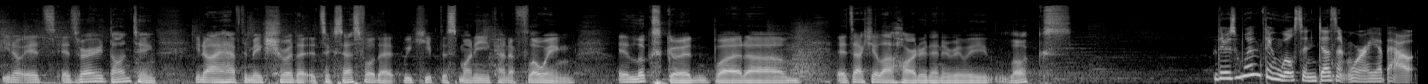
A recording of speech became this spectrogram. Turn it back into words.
you know, it's it's very daunting. You know, I have to make sure that it's successful, that we keep this money kind of flowing. It looks good, but um, it's actually a lot harder than it really looks. There's one thing Wilson doesn't worry about,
